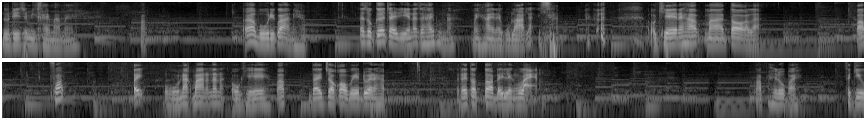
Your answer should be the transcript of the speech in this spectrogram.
ดูดิจะมีใครมาไหมปั๊บเออบูดีกว่านะครับ ถ้าโจ๊กเกอร์ใจดีน่าจะให้ผมนะ ไม่ให้นะกูลาดแล้วไอ้สัส โอเคนะครับ มาต่อกันละปั๊บฟับเอ้ยโอ้โหหนักมากนะนั่นน่ะโอเคปั๊บได้จอกอเวทด้วยนะครับ ได้ตอดตอดได้แรงแรงปั๊บให้โลไปสกิล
